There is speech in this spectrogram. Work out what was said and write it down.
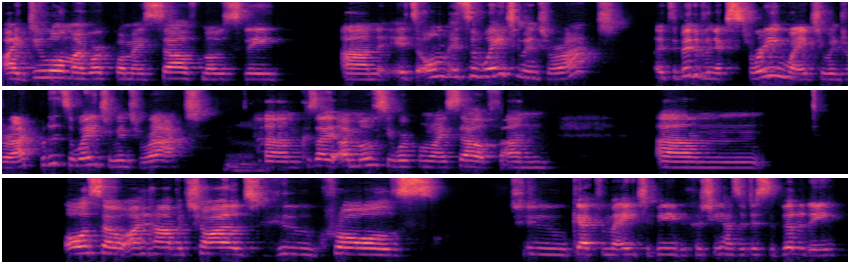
I do all my work by myself mostly, and it's um, it's a way to interact. It's a bit of an extreme way to interact, but it's a way to interact. Because I, I mostly work by myself. And um, also I have a child who crawls to get from A to B because she has a disability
